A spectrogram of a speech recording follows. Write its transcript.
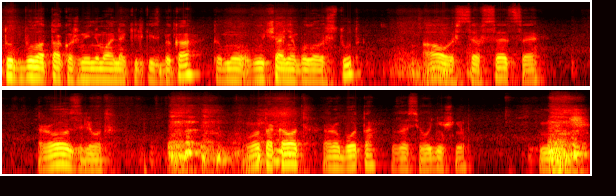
Тут була також мінімальна кількість БК, тому влучання було ось тут. А ось це все це розльот. Ось така от робота за сьогоднішню ніч.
